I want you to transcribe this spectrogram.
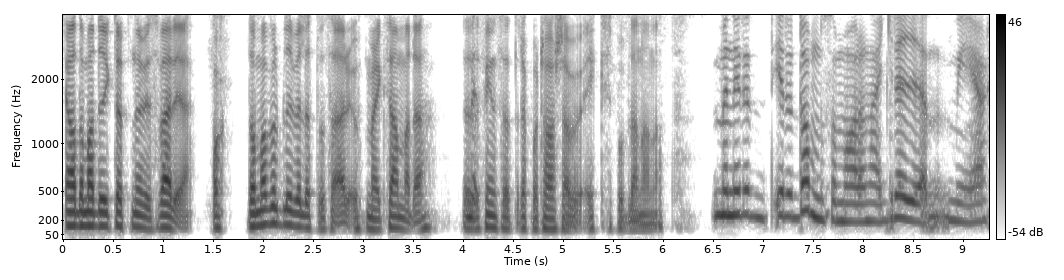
Ja, de har dykt upp nu i Sverige och de har väl blivit lite så här uppmärksammade. Eh, Det Men- finns ett reportage av Expo bland annat. Men är det, är det de som har den här grejen med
